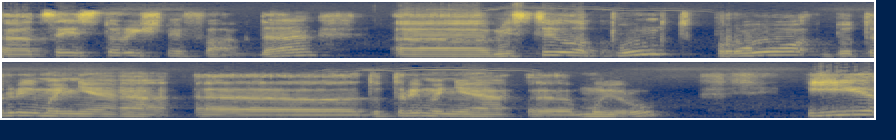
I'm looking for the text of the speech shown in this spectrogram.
Е, Це історичний факт. Да? Е, Містила пункт про дотримання, е, дотримання миру і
